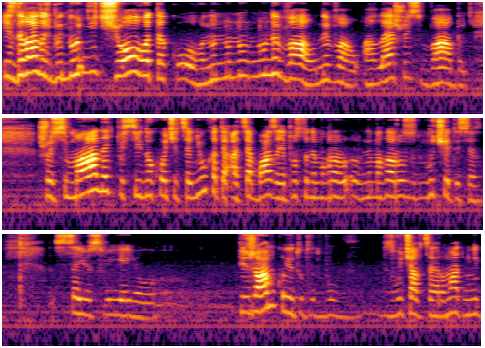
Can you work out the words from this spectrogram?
І здавалось би, ну нічого такого, ну, ну, ну, ну не вау, не вау, але щось вабить, щось манить, постійно хочеться нюхати, а ця база, я просто не могла, не могла розлучитися з цією своєю піжамкою. Тут от був звучав цей аромат. Мені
